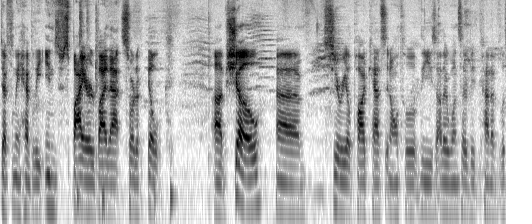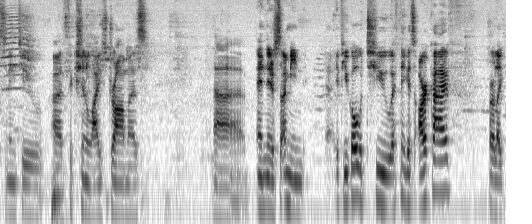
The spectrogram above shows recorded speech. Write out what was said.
definitely heavily inspired by that sort of ilk of show um serial podcasts and also these other ones that I've been kind of listening to uh, fictionalized dramas. Uh, and there's I mean if you go to I think it's archive or like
